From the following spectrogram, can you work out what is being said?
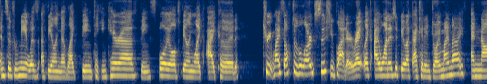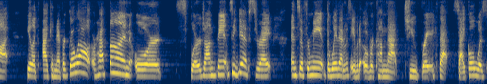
And so for me it was a feeling of like being taken care of being spoiled feeling like i could treat myself to the large sushi platter right? Like i wanted to feel like i could enjoy my life and not feel like I can never go out or have fun or splurge on fancy gifts, right? And so for me, the way that I was able to overcome that to break that cycle was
